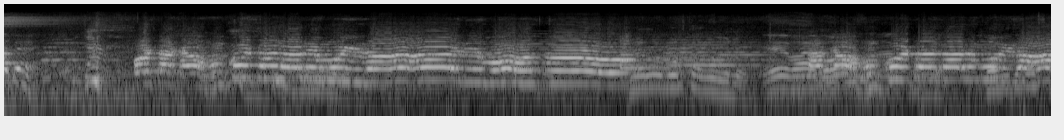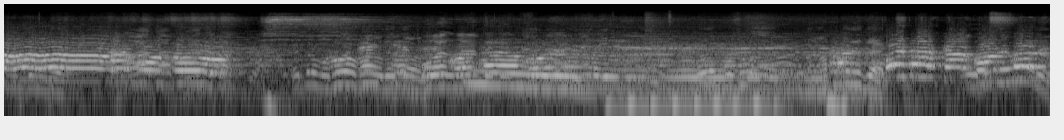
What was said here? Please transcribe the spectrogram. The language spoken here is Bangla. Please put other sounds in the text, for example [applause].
ও টাকা হুঁকো টানার মুইরার মতো টাকা হুঁকো টানার মুইরার মতো। ও টাকা গন্ডার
